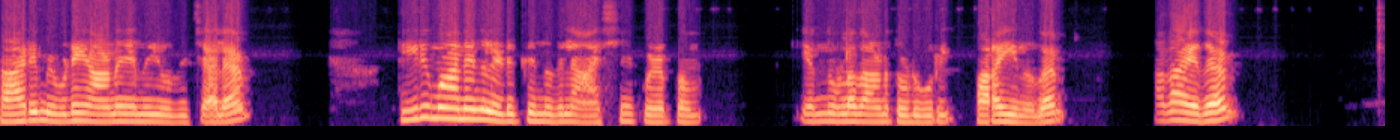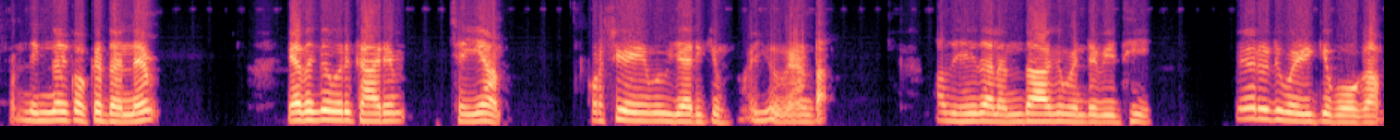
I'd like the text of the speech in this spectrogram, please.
കാര്യം എവിടെയാണ് എന്ന് ചോദിച്ചാൽ തീരുമാനങ്ങൾ എടുക്കുന്നതിൽ ആശയക്കുഴപ്പം എന്നുള്ളതാണ് തൊടുകുറി പറയുന്നത്. അതായത് നിങ്ങൾക്കൊക്കെ തന്നെ ഏതെങ്കിലും ഒരു കാര്യം ചെയ്യാം. കുറച്ച് കഴിയുമ്പോൾ വിചാരിക്കും അയ്യോ വേണ്ട. അത് ചെയ്താൽ എന്താകും എന്റെ വിധി? വേറൊരു വഴിക്ക് പോകാം.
